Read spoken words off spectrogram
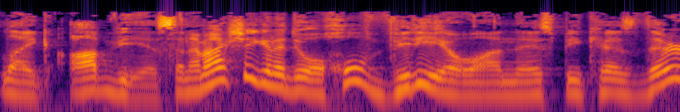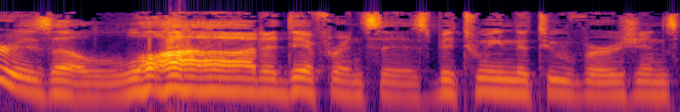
like obvious. And I'm actually going to do a whole video on this because there is a lot of differences between the two versions,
